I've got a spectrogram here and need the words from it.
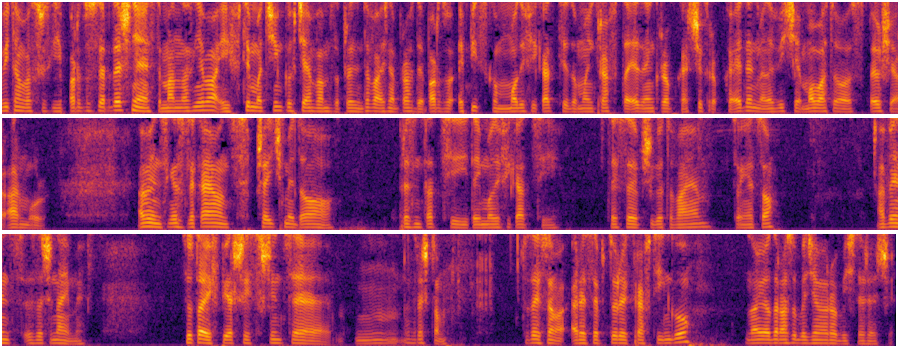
witam was wszystkich bardzo serdecznie, jestem Anna z Nieba i w tym odcinku chciałem wam zaprezentować naprawdę bardzo epicką modyfikację do Minecrafta 1.3.1, mianowicie mowa to Special Armor. A więc nie zwlekając, przejdźmy do prezentacji tej modyfikacji. Tutaj sobie przygotowałem co nieco. A więc zaczynajmy. Tutaj w pierwszej skrzynce, mm, zresztą, tutaj są receptury craftingu, no i od razu będziemy robić te rzeczy.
